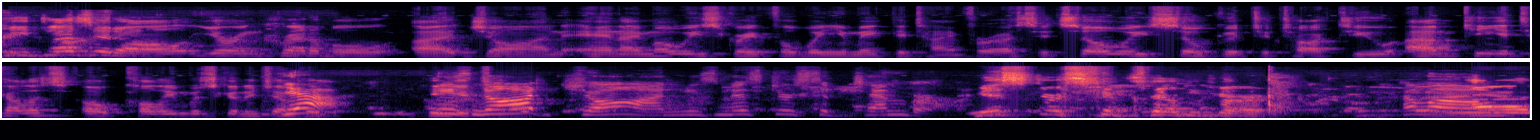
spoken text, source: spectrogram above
He does it all. You're incredible, uh, John, and I'm always grateful when you make the time for us. It's always so good to talk to you. Um, can you tell us? Oh, Colleen was going to jump. Yeah, in. He's not John. He's Mr. September. Mr. September. Hello. Uh,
